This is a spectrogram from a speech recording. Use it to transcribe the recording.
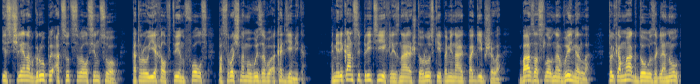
Из членов группы отсутствовал Сенцов, который уехал в Твин Фоллс по срочному вызову академика. Американцы притихли, зная, что русские поминают погибшего – База словно вымерла, только Мак Доу заглянул,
